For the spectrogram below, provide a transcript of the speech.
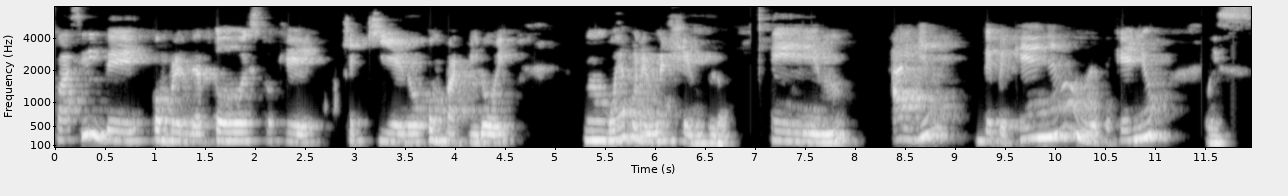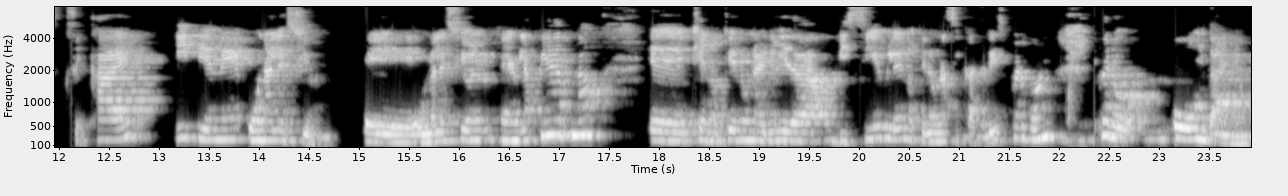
fácil de comprender todo esto que, que quiero compartir hoy, mm, voy a poner un ejemplo. Eh, alguien de pequeña o de pequeño pues se cae y tiene una lesión, eh, una lesión en la pierna, eh, que no tiene una herida visible, no tiene una cicatriz, perdón, pero hubo un daño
